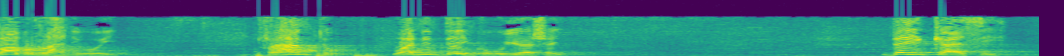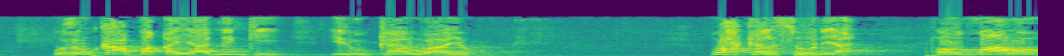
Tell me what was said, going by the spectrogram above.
baaburahni wey rahantu waa nin dayn kugu yeeshay. Daynkaasi wuxuu ka baqayaa ninkii inuu kaa waayo wax kalsooni ah oo maaloo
